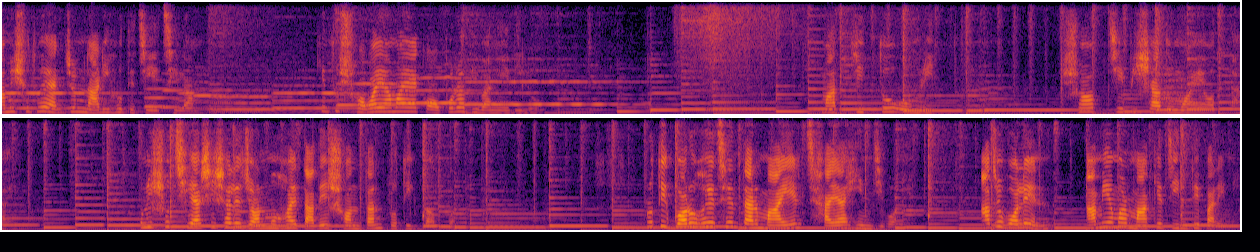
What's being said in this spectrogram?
আমি শুধু একজন নারী হতে চেয়েছিলাম, কিন্তু সবাই আমায় এক অপরাধী বানিয়ে দিল। মাতৃত্ব ও মৃত্যু, সবচেয়ে বিষাদময় অধ্যায় উনিশশো ছিয়াশি সালে জন্ম হয় তাদের সন্তান প্রতীক বাব্বা প্রতীক বড় হয়েছেন তার মায়ের ছায়াহীন জীবনে। আজও বলেন, আমি আমার মাকে চিনতে পারিনি।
